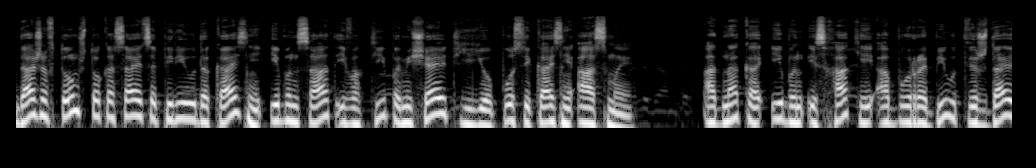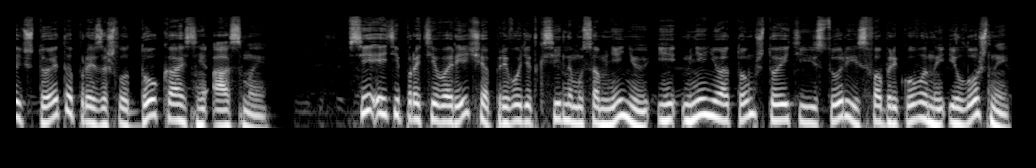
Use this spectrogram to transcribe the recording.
Даже в том, что касается периода казни, Ибн Саад и Вакти помещают ее после казни Асмы. Однако Ибн Исхак и Абу Раби утверждают, что это произошло до казни Асмы. Все эти противоречия приводят к сильному сомнению и мнению о том, что эти истории сфабрикованы и ложны,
